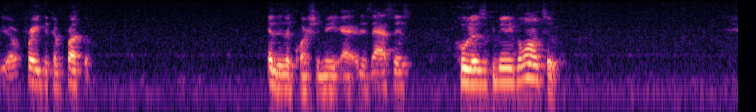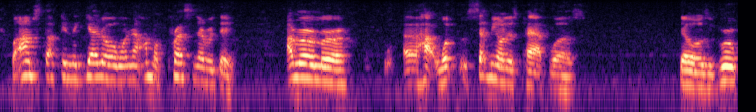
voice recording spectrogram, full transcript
you're afraid to confront them. And then the question me is asked is, who does the community belong to? But I'm stuck in the ghetto when I'm oppressed and everything. I remember uh, how what set me on this path was there was a group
